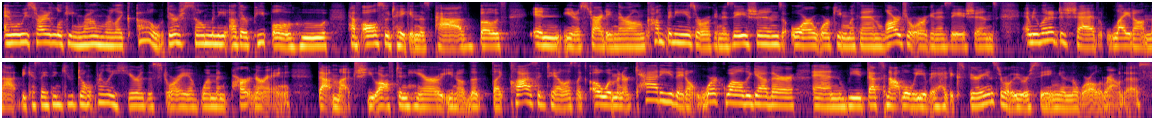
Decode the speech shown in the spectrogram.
And when we started looking around, we're like, oh, there's so many other people who have also taken this path, both in you know starting their own companies or organizations or working within larger organizations. And we wanted to shed light on that because I think you don't really hear the story of women partnering that much. You often hear, you know, the like classic tale is like, oh, women are catty, they don't work well together, and we that's not what we had experienced or what we were seeing in the world around us.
